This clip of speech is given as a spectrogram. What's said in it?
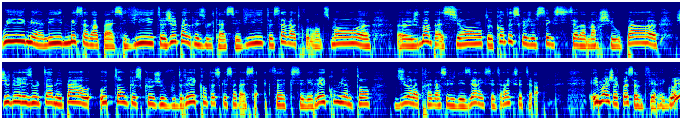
oui, mais Aline, mais ça va pas assez vite, j'ai pas de résultat assez vite, ça va trop lentement, euh, euh, je m'impatiente, quand est-ce que je sais si ça va marcher ou pas, j'ai des résultats mais pas autant que ce que je voudrais, quand est-ce que ça va s'accélérer, combien de temps dure la traversée du désert, etc., etc. Et moi, à chaque fois, ça me fait rigoler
